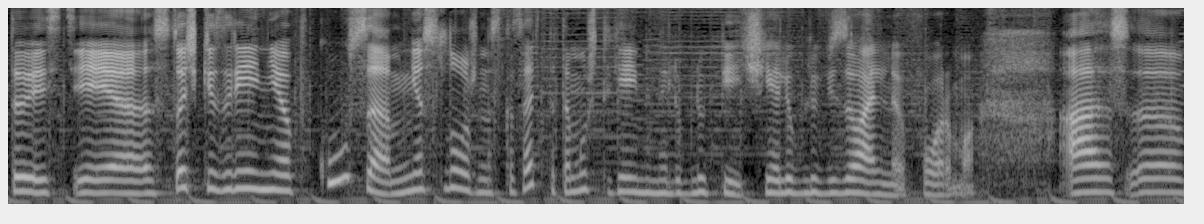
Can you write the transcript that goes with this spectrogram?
То есть э, с точки зрения вкуса мне сложно сказать, потому что я именно люблю печь, я люблю визуальную форму. А э,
